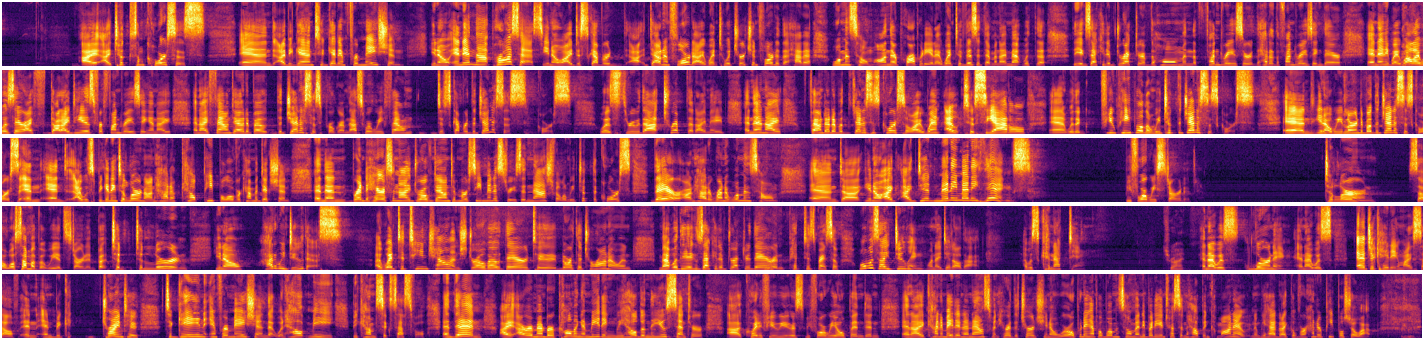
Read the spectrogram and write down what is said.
I, I took some courses and I began to get information you know and in that process you know i discovered uh, down in florida i went to a church in florida that had a women's home on their property and i went to visit them and i met with the, the executive director of the home and the fundraiser the head of the fundraising there. And anyway while i was there I got ideas for fundraising and i and i found out about the genesis program. That's where we found discovered the genesis course was through that trip that i made. And then i found out about the Genesis course, so I went out to Seattle and with a few people, and we took the Genesis course. And you know, we learned about the Genesis course, and and I was beginning to learn on how to help people overcome addiction. And then Brenda Harris and I drove down to Mercy Ministries in Nashville, and we took the course there on how to run a women's home. And uh, you know, I, I did many many things before we started to learn so, well, some of it we had started, but to, to learn, you know, how do we do this? I went to Teen Challenge, drove out there to north of Toronto and met with the executive director there mm-hmm. and picked his brain. So, what was I doing when I did all that? I was connecting. That's right. And I was learning and I was educating myself and, and trying to, to gain information that would help me become successful. And then I, I remember calling a meeting we held in the youth center uh, quite a few years before we opened. And, and I kind of made an announcement here at the church you know, we're opening up a women's home. Anybody interested in helping, come on out. And we had like over 100 people show up.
